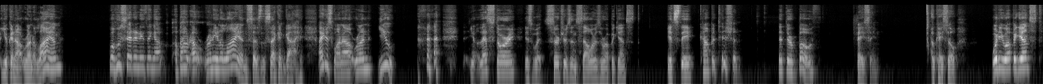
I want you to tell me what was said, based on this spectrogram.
you can outrun a lion. Well, who said anything up about outrunning a lion? Says the second guy. I just want to outrun you. you know, that story is what searchers and sellers are up against. It's the competition. that they're both facing. Okay, so what are you up against?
